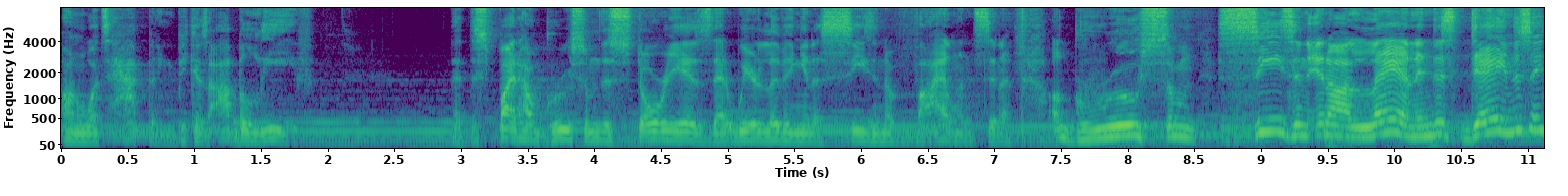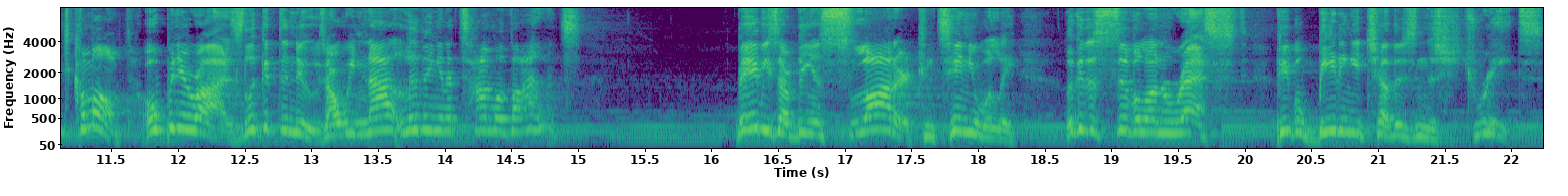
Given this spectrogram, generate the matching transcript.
on what's happening because I believe that despite how gruesome this story is, that we're living in a season of violence, in a, a, gruesome season in our land, in this day, in this age. Come on, open your eyes, look at the news. Are we not living in a time of violence? Babies are being slaughtered continually. Look at the civil unrest, people beating each other's in the streets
